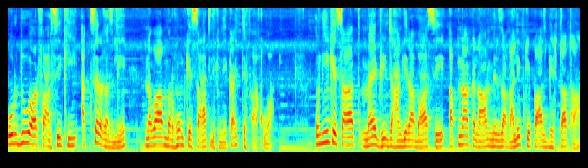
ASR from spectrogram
اردو اور فارسی کی اکثر غزلیں نواب مرحوم کے ساتھ لکھنے کا اتفاق ہوا۔ انہی کے ساتھ میں بھی جہانگیر آباد سے اپنا کلام مرزا غالب کے پاس بھیجتا تھا،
